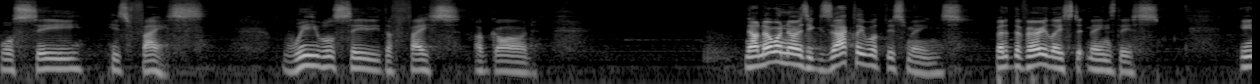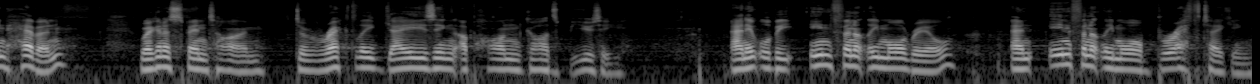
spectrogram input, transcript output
will see his face. We will see the face of God. Now, no one knows exactly what this means, but at the very least, it means this. In heaven, we're going to spend time directly gazing upon God's beauty. And it will be infinitely more real and infinitely more breathtaking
